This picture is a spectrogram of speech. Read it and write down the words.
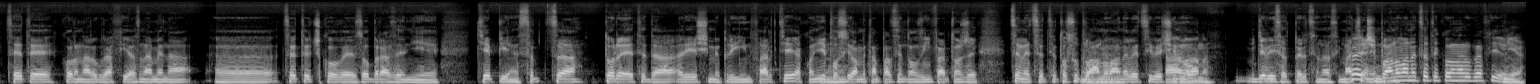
CT koronarografia znamená e, CT-čkové zobrazenie tepien srdca, ktoré teda riešime pri infarte. Ako neposielame tam pacientom s infartom, že chceme CT, to sú plánované veci väčšinou. Áno, áno. 90% asi. Máte ani Väčšinou. plánované CT koronarografie? Nie.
